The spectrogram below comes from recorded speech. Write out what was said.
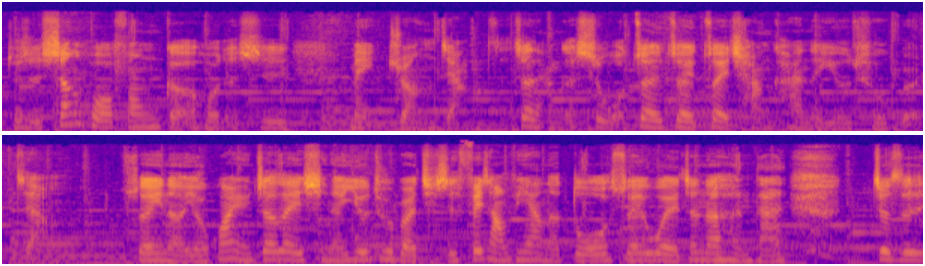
就是生活风格或者是美妆这样子，这两个是我最最最常看的 YouTuber。这样，所以呢，有关于这类型的 YouTuber 其实非常非常的多，所以我也真的很难就是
